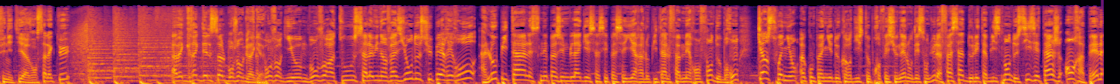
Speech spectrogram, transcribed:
Infinity avance à l'actu avec Greg Delsol. Bonjour Greg. Bonjour Guillaume, bonjour à tous. À la une invasion de super-héros à l'hôpital. Ce n'est pas une blague et ça s'est passé hier à l'hôpital femme-mère-enfant de Bron. 15 soignants accompagnés de cordistes professionnels ont descendu la façade de l'établissement de 6 étages en rappel.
